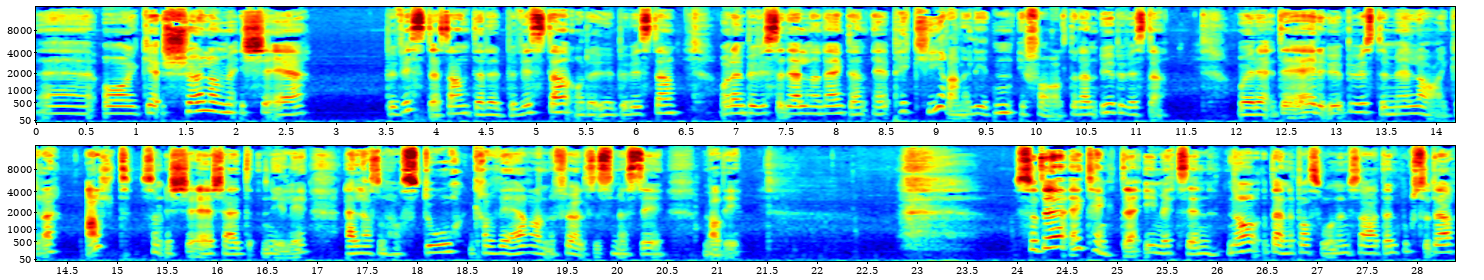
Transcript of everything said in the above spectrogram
Eh, og selv om vi ikke er bevisste, sant? det er det bevisste og det ubevisste, og den bevisste delen av deg, den er pekyrende liten i forhold til den ubevisste. Og det, er i det ubevisste vi lagrer alt som ikke er skjedd nylig, eller som har stor, graverende følelsesmessig verdi. Så det jeg tenkte i mitt sinn når denne personen sa at den buksa der,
